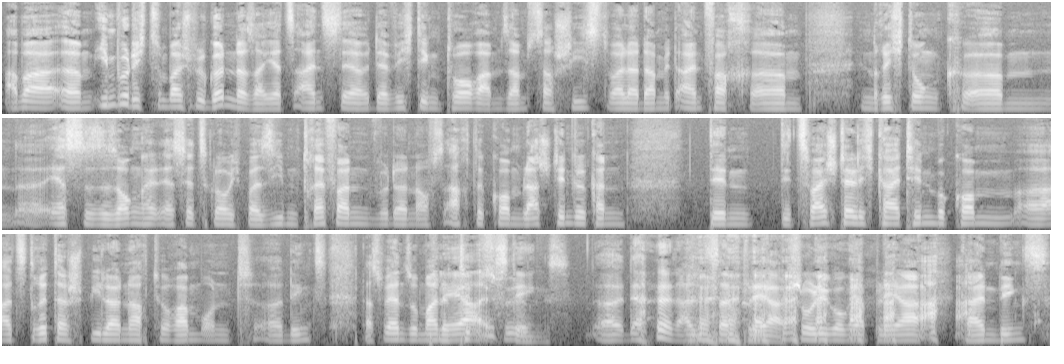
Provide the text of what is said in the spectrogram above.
Aber ähm, ihm würde ich zum Beispiel gönnen, dass er jetzt eins der, der wichtigen Tore am Samstag schießt, weil er damit einfach ähm, in Richtung ähm, erste Saison, er ist jetzt glaube ich bei sieben Treffern, würde dann aufs achte kommen. Lars Stindl kann den die Zweistelligkeit hinbekommen äh, als dritter Spieler nach Tyram und äh, Dings. Das wären so meine Player Tipps. Als für, Dings. Äh, alles ein Player. Entschuldigung, Herr Player, kein Dings.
